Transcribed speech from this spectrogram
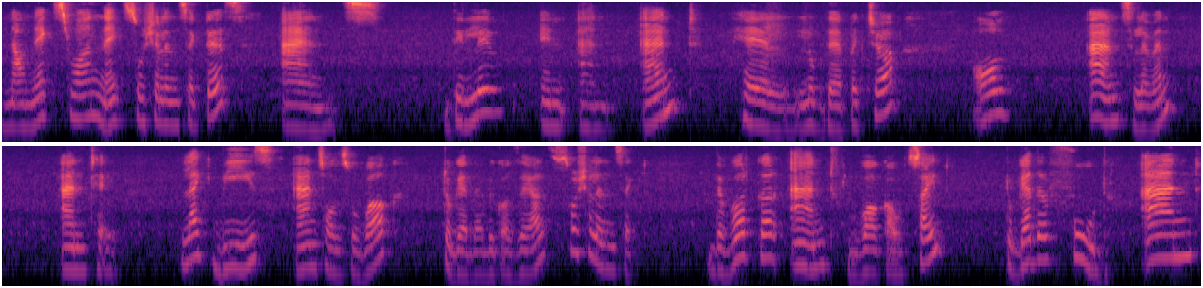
Now next one next social insect is ants. They live in an ant hill. Look their picture. All ants live in ant hill. Like bees, ants also work together because they are social insect. The worker ant work outside to gather food and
